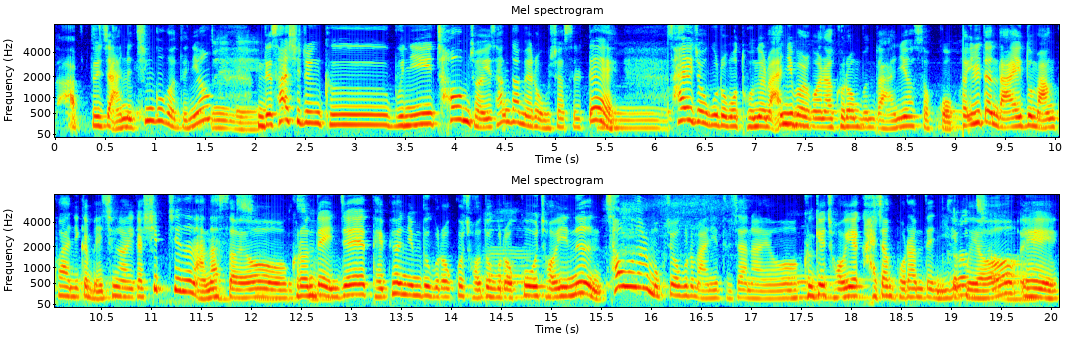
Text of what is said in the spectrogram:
앞두지 않은 친구거든요. 네네. 근데 사실은 그분이 처음 저희 상담회로 오셨을 때 음. 사회적으로 뭐 돈을 많이 벌거나 그런 분도 아니었었고 일단 나이도 많고 하니까 매칭하기가 쉽지는 않았어요. 그런데 이제 대표님도 그렇고 저도 그렇고 저희는 성운을 목적으로 많이 두잖아요. 그게 저희의 가장 보람된 일이고요. 예.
